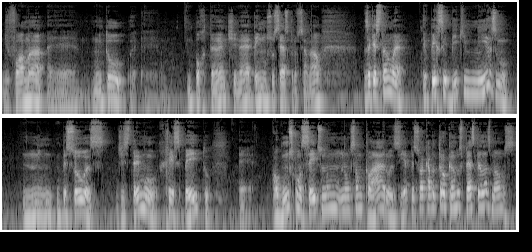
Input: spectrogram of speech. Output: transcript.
de forma é, muito é, importante, né? Tem um sucesso profissional. Mas a questão é, eu percebi que mesmo em, pessoas de extremo respeito, é, alguns conceitos não, não são claros e a pessoa acaba trocando os pés pelas mãos.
